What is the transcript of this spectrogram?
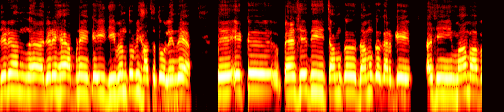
ਜਿਹੜੇ ਜਿਹੜੇ ਹੈ ਆਪਣੇ ਕਈ ਜੀਵਨ ਤੋਂ ਵੀ ਹੱਥ ਧੋ ਲੈਂਦੇ ਆ ਤੇ ਇੱਕ ਪੈਸੇ ਦੀ ਚਮਕ, ਦਮਕ ਕਰਕੇ ਅਸੀਂ ਮਾਂ-ਬਾਪ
